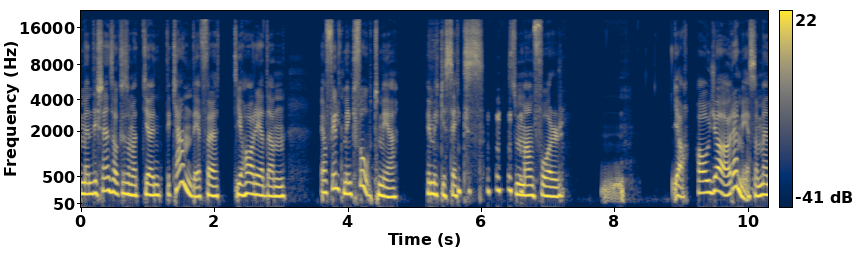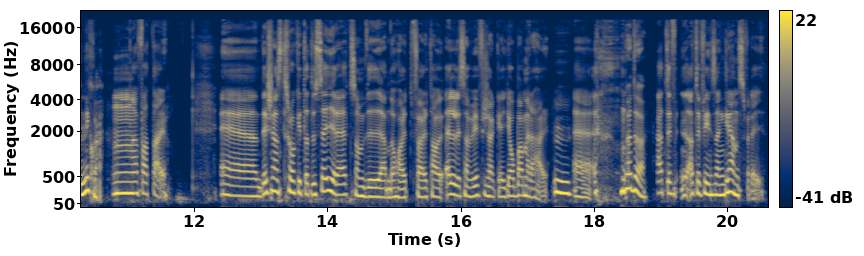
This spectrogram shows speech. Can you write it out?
Men det känns också som att jag inte kan det för att jag har redan jag har fyllt min kvot med hur mycket sex som man får mm, ja, ha att göra med som människa. Mm, jag fattar. Eh, det känns tråkigt att du säger det eftersom vi ändå har ett företag, eller här, vi försöker jobba med det här. Mm. Eh, Vadå? att, det, att det finns en gräns för dig.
